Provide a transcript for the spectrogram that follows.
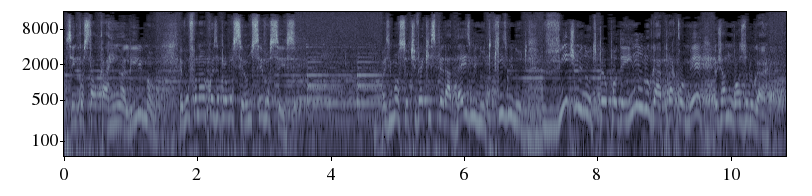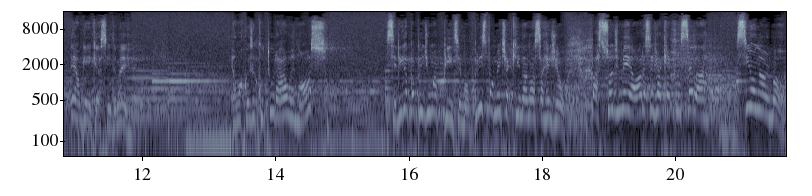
Você encostar o carrinho ali, irmão, eu vou falar uma coisa para você, eu não sei vocês. Mas, irmão, se eu tiver que esperar 10 minutos, 15 minutos, 20 minutos para eu poder ir num lugar para comer, eu já não gosto do lugar. Tem alguém que é assim também? É uma coisa cultural, é nosso. Você liga para pedir uma pizza, irmão, principalmente aqui na nossa região. Passou de meia hora, você já quer cancelar. Sim ou não, irmão?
